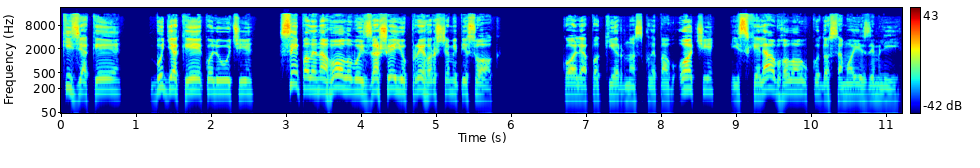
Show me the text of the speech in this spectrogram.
кізяки, будяки колючі, сипали на голову й за шию пригорщами пісок. Коля покірно склепав очі і схиляв головку до самої землі.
